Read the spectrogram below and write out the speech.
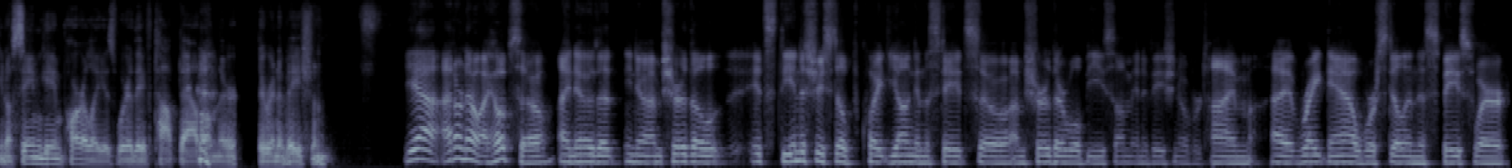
you know, same game parlay is where they've topped out on their their innovation? Yeah, I don't know. I hope so. I know that, you know, I'm sure they'll, it's the industry still quite young in the States, so I'm sure there will be some innovation over time. right now, we're still in this space where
